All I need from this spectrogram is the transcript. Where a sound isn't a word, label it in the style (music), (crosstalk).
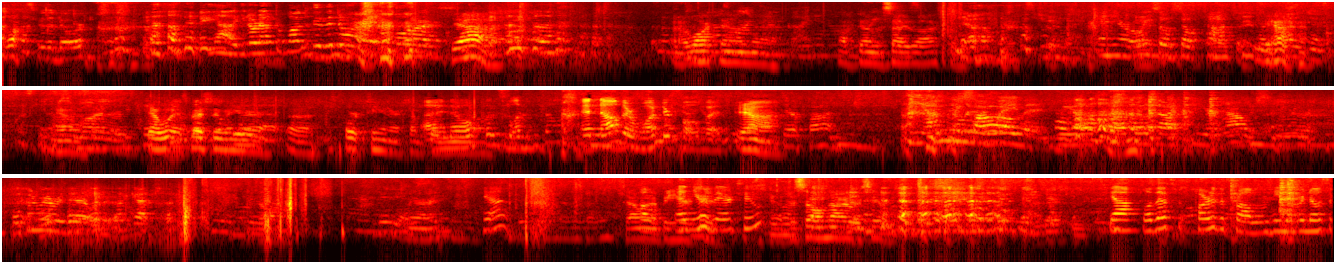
(laughs) Walk through the door. (laughs) yeah, you don't have to walk through the door (laughs) anymore. Yeah. I walk down the, walk down the sidewalk. and- Yeah. And you're always so self-conscious. Yeah. Yeah, yeah, well, especially when you're uh, 14 or something. I you know, and now they're wonderful, but Yeah. They're fun. Yeah, I'm the only one waving. We all saw those out to your house when we were, when we were there, we we got video. Mary, Yeah. so I want Oh, be here and you're too. there too? Yeah, Just all know I was here. (laughs) Yeah, well, that's part of the problem. He never knows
